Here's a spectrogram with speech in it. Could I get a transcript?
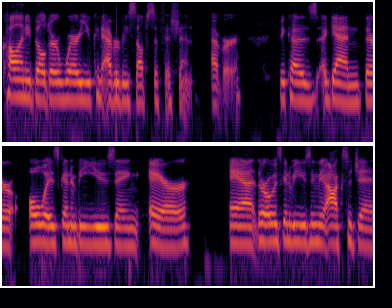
colony builder where you can ever be self-sufficient ever because again they're always going to be using air and they're always going to be using the oxygen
